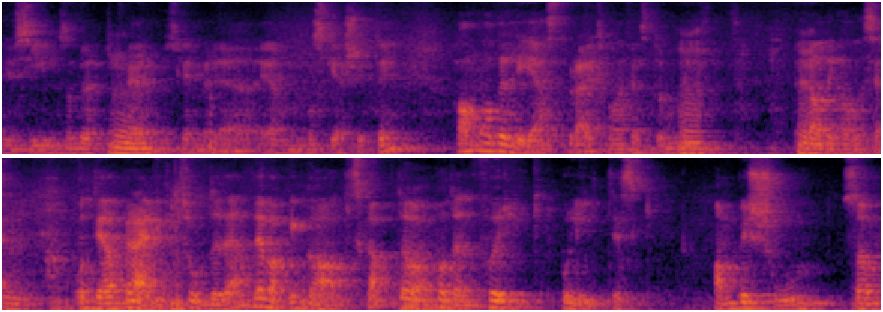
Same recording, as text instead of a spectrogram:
New Zealand som drepte flere mm. muslimer i en moskéskyting, han hadde lest Breivik manifestet og blitt mm radikalisert. Og det at Breivik trodde det, det var ikke galskap. Det var på den forrykt politisk ambisjon som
